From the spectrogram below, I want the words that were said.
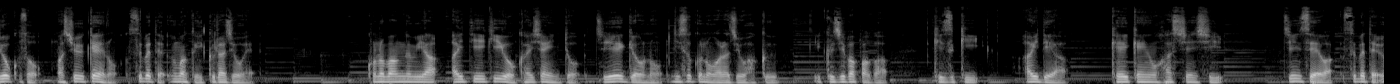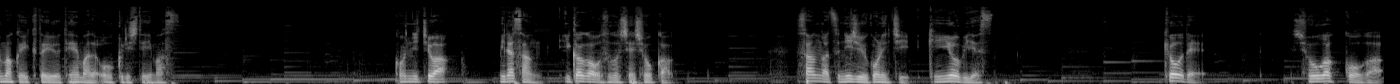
ようこそマシューケイのすべてうまくいくラジオへ。この番組は IT 企業会社員と自営業の二足のわらじを履く育児パパが気づきアイデア経験を発信し人生はすべてうまくいくというテーマでお送りしています。こんにちは。皆さんいかがお過ごしでしょうか？3月25日金曜日です。今日で小学校が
